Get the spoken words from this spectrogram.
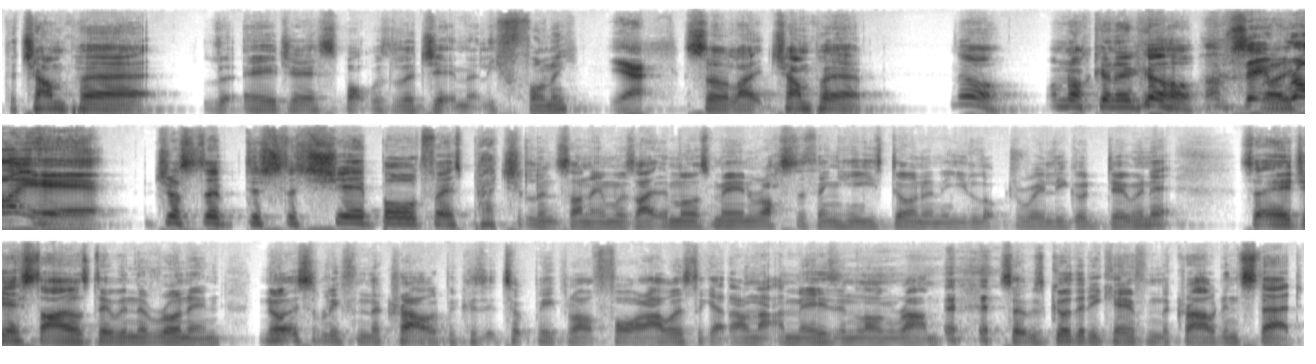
The Ciampa AJ spot was legitimately funny. Yeah. So like Ciampa, no, I'm not going to go. I'm sitting Like, right here. just the just the sheer bold faced petulance on him was like the most main roster thing he's done, and he looked really good doing it. So AJ Styles doing the running, noticeably from the crowd because it took people about four hours to get down that amazing long ramp. so it was good that he came from the crowd instead.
